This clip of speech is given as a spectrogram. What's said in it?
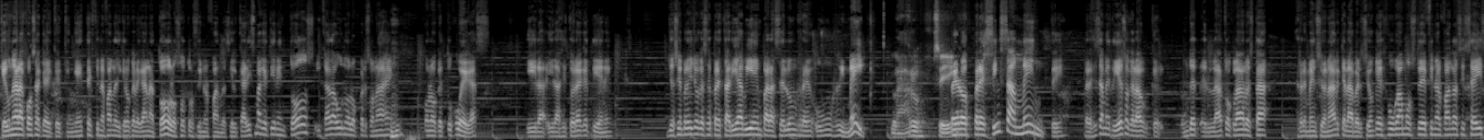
que es una de las cosas que, que- que en este Final Fantasy creo que le gana a todos los otros Final Fantasy, el carisma que tienen todos y cada uno de los personajes con los que tú juegas y, la- y las historias que tienen, yo siempre he dicho que se prestaría bien para hacerle un, re- un remake Claro, sí. pero precisamente, precisamente, y eso que, la- que un de- el dato claro está, mencionar que la versión que jugamos de Final Fantasy VI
